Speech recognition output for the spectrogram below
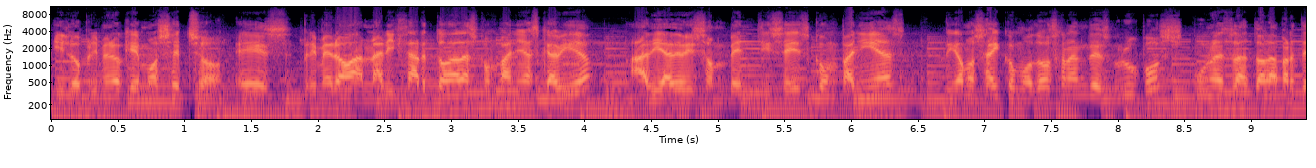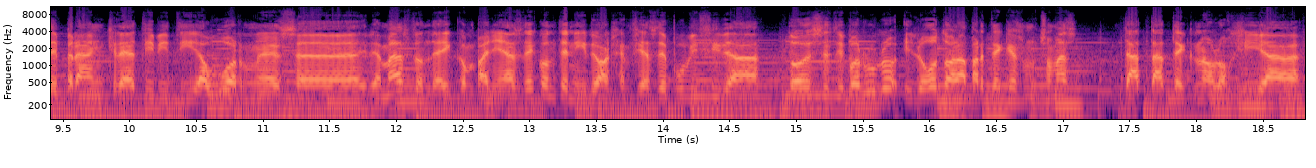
y lo primero que hemos hecho es primero analizar todas las compañías que había. A día de hoy son 26 compañías. Digamos, hay como dos grandes grupos. Uno es la, toda la parte de brand, creativity, awareness eh, y demás, donde hay compañías de contenido, agencias de publicidad, todo ese tipo de rubro. Y luego toda la parte que es mucho más data, tecnología,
